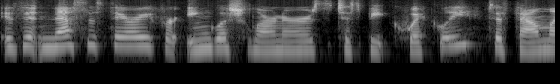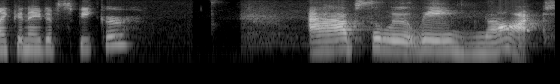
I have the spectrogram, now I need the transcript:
Is it necessary for English learners to speak quickly to sound like a native speaker? Absolutely not.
